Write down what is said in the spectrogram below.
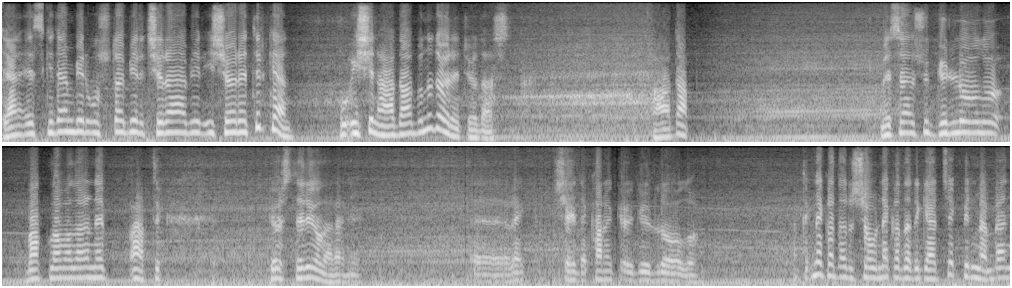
Yani eskiden bir usta bir çırağa bir iş öğretirken bu işin adabını da öğretiyordu aslında. Adab. Mesela şu Güllüoğlu baklavaların hep artık gösteriyorlar hani e, şeyde Karaköy Gürlüoğlu. Artık ne kadarı şov ne kadarı gerçek bilmem. Ben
